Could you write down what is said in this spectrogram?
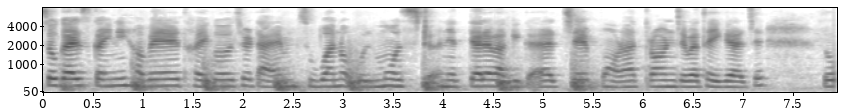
સો ગાઈઝ કંઈ નહીં, હવે થઈ ગયો છે ટાઈમ સુવાનો ઓલમોસ્ટ અને અત્યારે વાગી ગયા છે પોણા ત્રણ જેવા થઈ ગયા છે. તો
